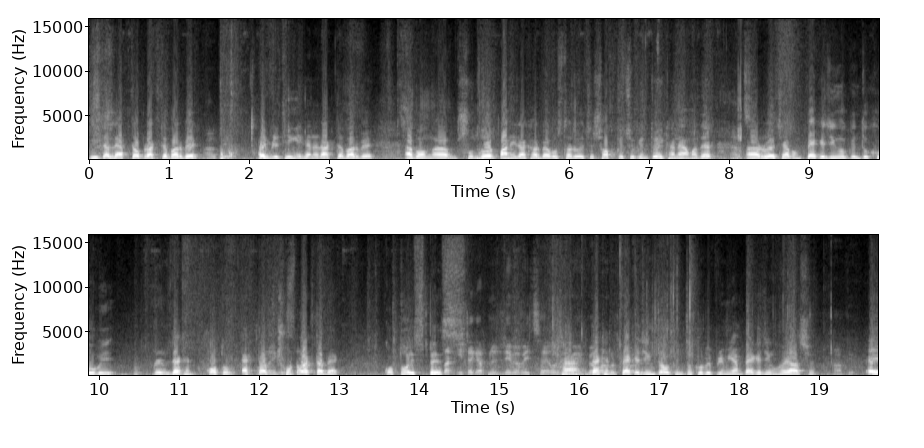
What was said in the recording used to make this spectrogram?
দুইটা ল্যাপটপ রাখতে পারবে। এভরিথিং এখানে রাখতে পারবে এবং সুন্দর পানি রাখার ব্যবস্থা রয়েছে। সব কিছু কিন্তু এখানে আমাদের আচ্ছা। রয়েছে এবং প্যাকেজিংও কিন্তু খুবই দেখেন কত একটা ছোট একটা ব্যাগ কত স্পেস But এটাকে আপনি যেভাবে ইচ্ছা হ্যাঁ দেখেন প্যাকেজিংটাও কিন্তু খুবই প্রিমিয়াম প্যাকেজিং হয়ে আসে. এই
